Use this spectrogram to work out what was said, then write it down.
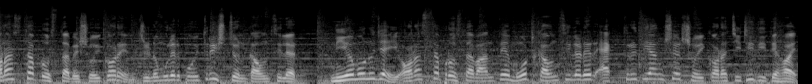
অনাস্থা প্রস্তাবে সই করেন তৃণমূলের পঁয়ত্রিশ জন কাউন্সিলর। নিয়ম অনুযায়ী অনাস্থা প্রস্তাব আনতে মোট কাউন্সিলরের এক তৃতীয়াংশের সই করা চিঠি দিতে হয়।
